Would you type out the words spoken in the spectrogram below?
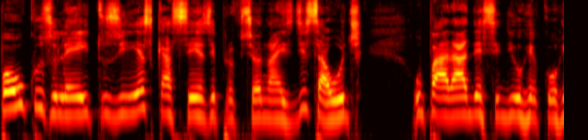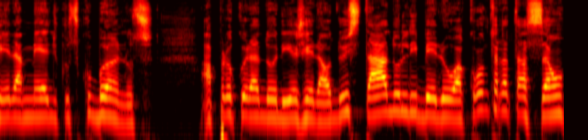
poucos leitos e escassez de profissionais de saúde, o Pará decidiu recorrer a médicos cubanos a Procuradoria-Geral do Estado liberou a contratação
